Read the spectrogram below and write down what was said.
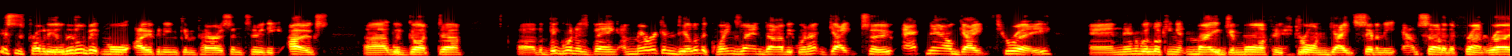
this is probably a little bit more open in comparison to the Oaks. Uh, we've got uh, uh, the big winners being American Dealer, the Queensland Derby winner, gate two, Act Now, gate three. And then we're looking at Major Moth, who's drawn gate seven, the outside of the front row.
